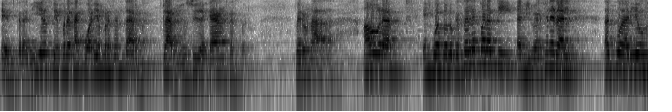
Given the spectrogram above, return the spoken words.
entraría siempre en Acuario a presentarme. Claro, yo soy de cáncer, pero, pero nada. Ahora, en cuanto a lo que sale para ti a nivel general, Acuario,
